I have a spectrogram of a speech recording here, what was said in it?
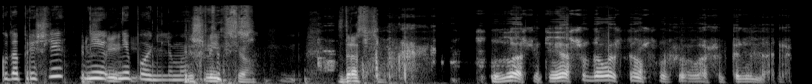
куда пришли? Пришли Не, не поняли мы. Пришли, все. Здравствуйте. Здравствуйте, я с удовольствием слушаю вашу передачу.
